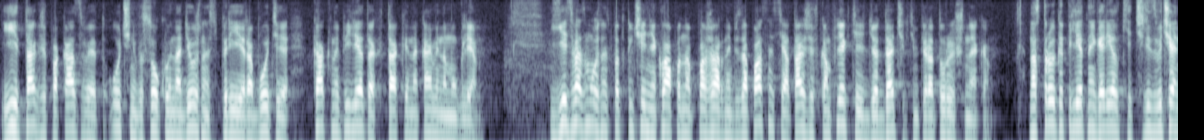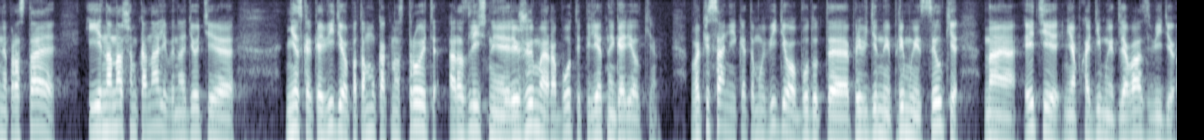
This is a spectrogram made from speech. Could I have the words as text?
И также показывает очень высокую надежность при работе как на пилетах, так и на каменном угле. Есть возможность подключения клапана пожарной безопасности, а также в комплекте идет датчик температуры шнека. Настройка пилетной горелки чрезвычайно простая, и на нашем канале вы найдете несколько видео по тому, как настроить различные режимы работы пилетной горелки. В описании к этому видео будут э, приведены прямые ссылки на эти необходимые для вас видео.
